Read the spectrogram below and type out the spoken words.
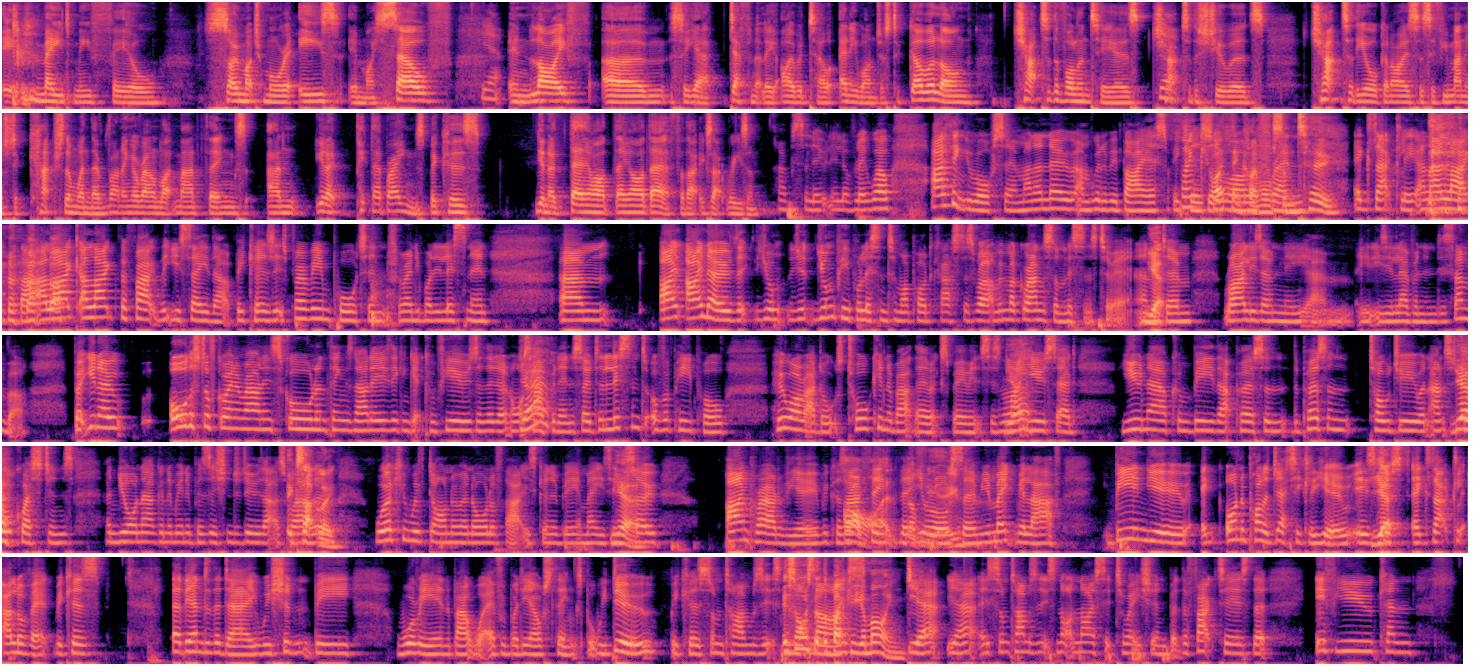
it made me feel so much more at ease in myself Yeah. in life um so yeah definitely I would tell anyone just to go along chat to the volunteers chat Yeah. to the stewards chat to the organisers if you manage to catch them when they're running around like mad things and you know pick their brains because you know they are they are there for that exact reason Absolutely lovely. Well, I think you're awesome, and I know I'm going to be biased because thank you i think i'm awesome friend. too Exactly, and I like that. I like I like the fact that you say that because it's very important for anybody listening. Um, I I know that young young people listen to my podcast as well. I mean, my grandson listens to it, and Yeah. um, Riley's only um, he's eleven in December, but you know. All the stuff going around in school and things nowadays, they can get confused and they don't know what's Yeah. happening. So to listen to other people who are adults talking about their experiences, and like you said, you now can be that person. The person told you and answered Yeah. your questions, and you're now going to be in a position to do that as well. Exactly. And working with Donna and all of that is going to be amazing. Yeah. So I'm proud of you because I Oh, think I that you're you. awesome. You make me laugh. Being you, unapologetically you, is Yeah. just exactly. I love it because at the end of the day, we shouldn't be worrying about what everybody else thinks, but we do because sometimes it's it's always at the back of your mind Yeah, yeah. It's sometimes it's not a nice situation, but the fact is that if you can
